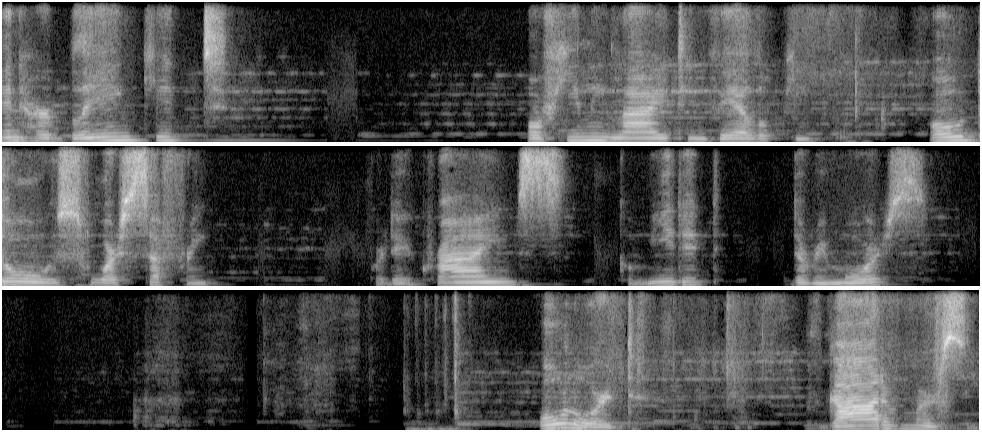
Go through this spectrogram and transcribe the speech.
And her blanket of healing light enveloping all those who are suffering for their crimes committed, the remorse, O Lord, God of mercy,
